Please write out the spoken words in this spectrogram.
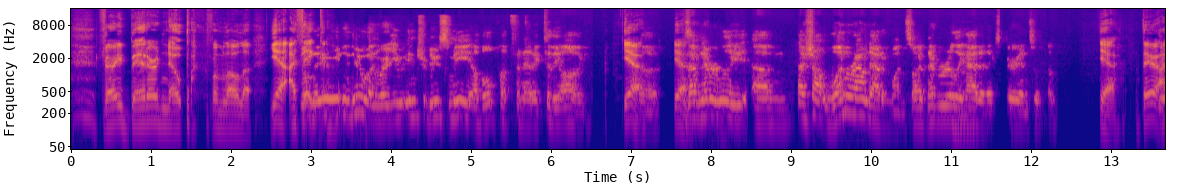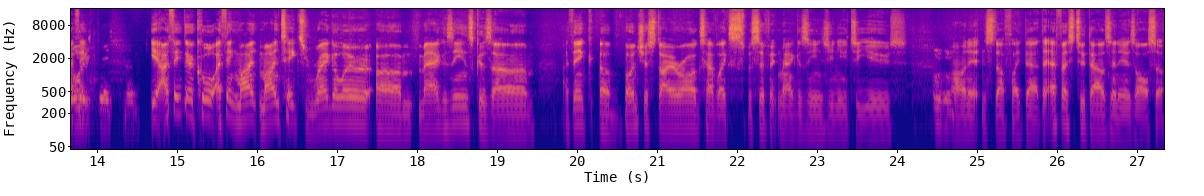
very bitter nope from Lola. Yeah, I Well, think maybe we can do one where you introduce me, a bullpup fanatic, to the og. yeah, Because yeah. Because I've never really, um, I shot one round out of one, so I've never really Mhm. had an experience with them. Yeah, there. The I think experience I've had. Yeah, I think they're cool. I think mine mine takes regular um, magazines because um, I think a bunch of Steyr AUGs have like specific magazines you need to use Mhm. on it and stuff like that. The FS two thousand is also.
